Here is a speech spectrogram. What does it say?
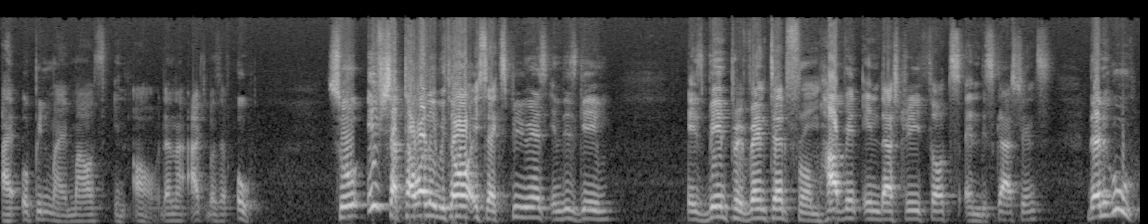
I open my mouth in awe. Then I ask myself, oh, so if Shatta Wale, with all his experience in this game, is being prevented from having industry thoughts and discussions, then who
